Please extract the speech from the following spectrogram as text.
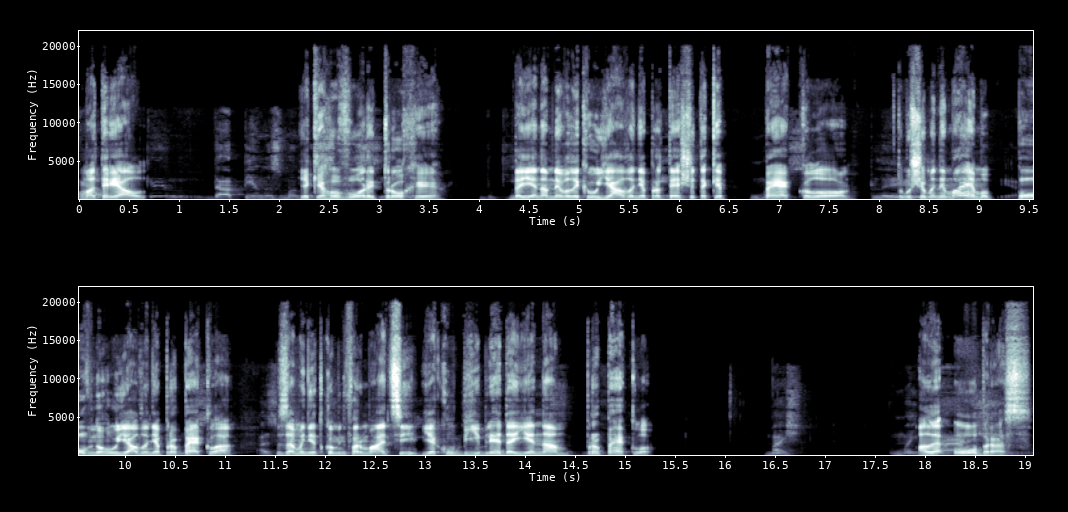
матеріал, яке говорить трохи, дає нам невелике уявлення про те, що таке пекло, тому що ми не маємо повного уявлення про пекла за винятком інформації, яку Біблія дає нам про пекло. Але образ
